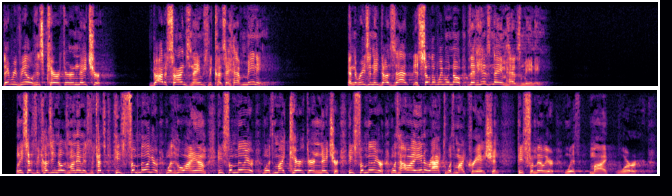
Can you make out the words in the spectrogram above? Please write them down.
They reveal his character and nature. God assigns names because they have meaning. And the reason he does that is so that we would know that his name has meaning. When he says, because he knows my name, is because he's familiar with who I am. He's familiar with my character and nature. He's familiar with how I interact with my creation. He's familiar with my word.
